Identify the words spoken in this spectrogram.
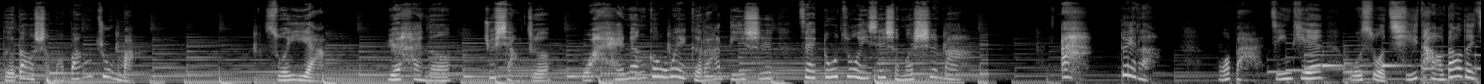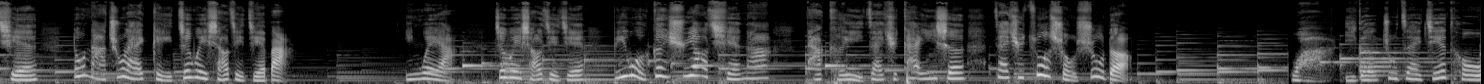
得到什么帮助嘛。所以呀，约翰呢就想着，我还能够为格拉迪斯再多做一些什么事吗？啊，对了，我把今天我所乞讨到的钱都拿出来给这位小姐姐吧，因为啊。这位小姐姐比我更需要钱啊！她可以再去看医生，再去做手术的。哇，一个住在街头、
